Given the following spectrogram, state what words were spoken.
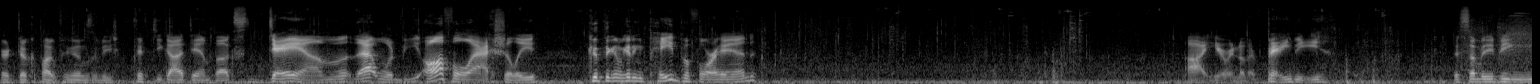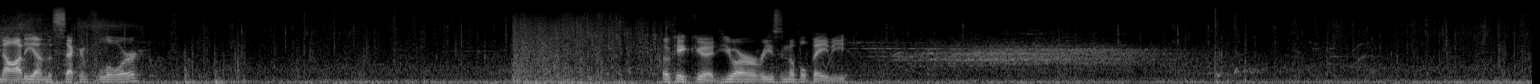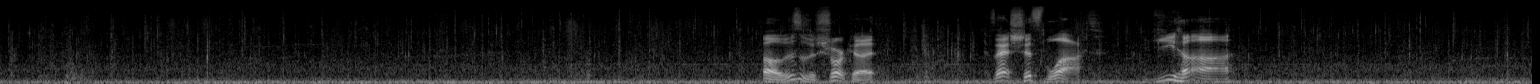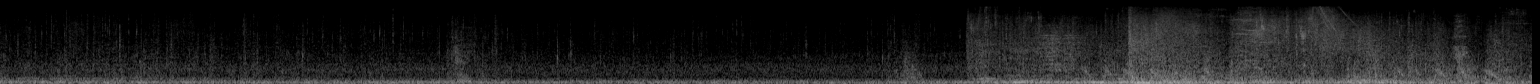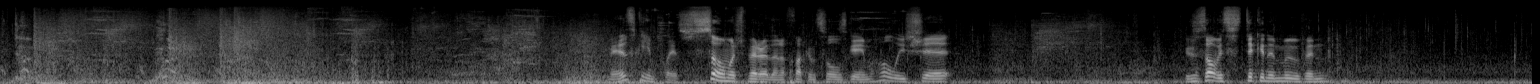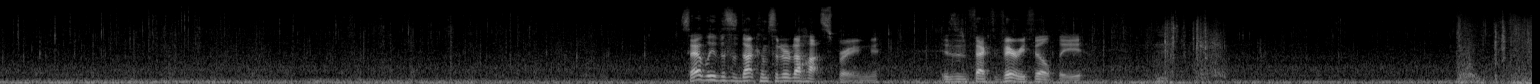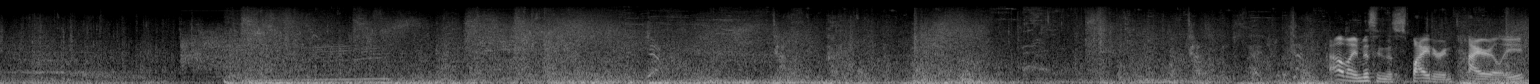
Or Dokapon Penguin's gonna be 50 goddamn bucks. Damn, that would be awful, actually. Good thing I'm getting paid beforehand. I hear another baby. Is somebody being naughty on the second floor? Okay, good. You are a reasonable baby. Oh, this is a shortcut. Cause that shit's blocked. Yeehaw! this game is so much better than a fucking Souls game. Holy shit. You're just always sticking and moving. Sadly, this is not considered a hot spring. It is in fact very filthy. am I missing the spider entirely?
